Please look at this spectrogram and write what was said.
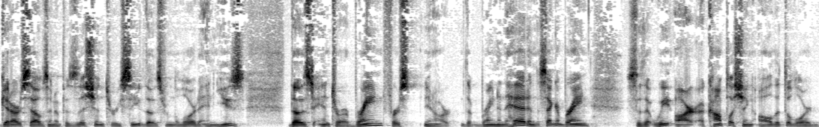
get ourselves in a position to receive those from the Lord and use those to enter our brain. First, you know, our, the brain in the head and the second brain, so that we are accomplishing all that the Lord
